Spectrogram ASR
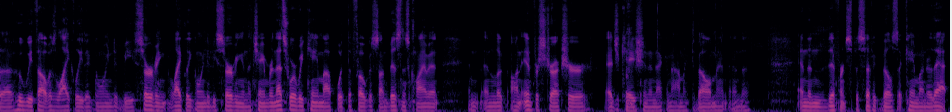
uh, who we thought was likely to going to be serving, likely going to be serving in the chamber, and that's where we came up with the focus on business climate and, and look on infrastructure, education, and economic development, and the and then the different specific bills that came under that.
